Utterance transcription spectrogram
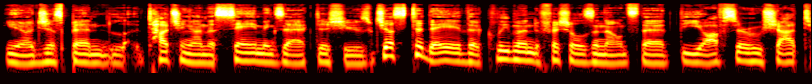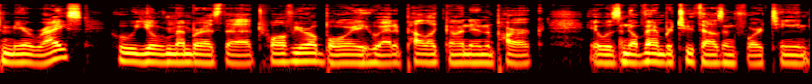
you know, just been touching on the same exact issues. Just today, the Cleveland officials announced that the officer who shot Tamir Rice, who you'll remember as the 12 year old boy who had a pellet gun in a park, it was November 2014,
